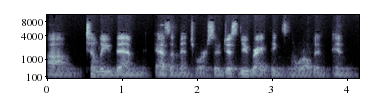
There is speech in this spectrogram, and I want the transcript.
um, to lead them as a mentor. So just do great things in the world and, and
